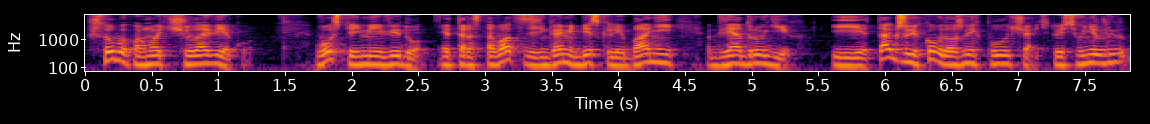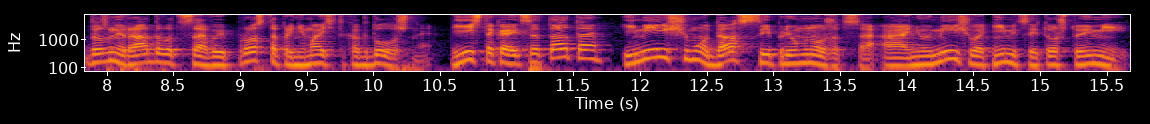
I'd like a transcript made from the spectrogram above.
чтобы помочь человеку. Вот что я имею в виду. Это расставаться с деньгами без колебаний для других. И также легко вы должны их получать. То есть вы не должны радоваться, вы просто принимаете это как должное. Есть такая цитата «Имеющему дастся и приумножится, а не умеющему отнимется и то, что имеет».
